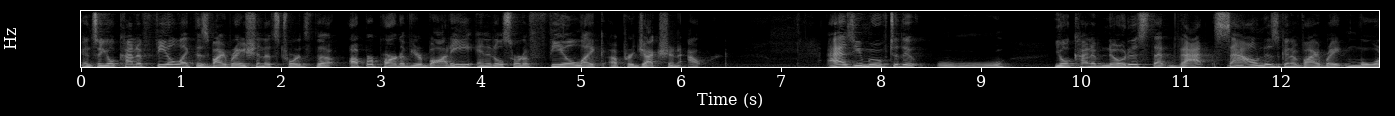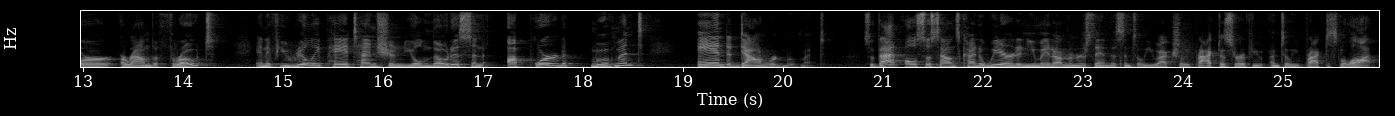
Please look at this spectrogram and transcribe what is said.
And so you'll kind of feel like this vibration that's towards the upper part of your body, and it'll sort of feel like a projection outward. As you move to the ooh, you'll kind of notice that that sound is going to vibrate more around the throat. And if you really pay attention, you'll notice an upward movement and a downward movement. So that also sounds kind of weird, and you may not understand this until you actually practice or if you until you've practiced a lot.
